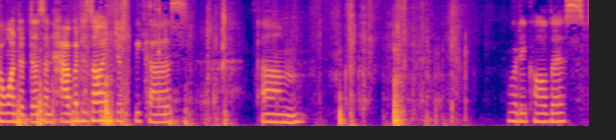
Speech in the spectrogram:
the one that doesn't have a design just because. Um, what do you call this?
